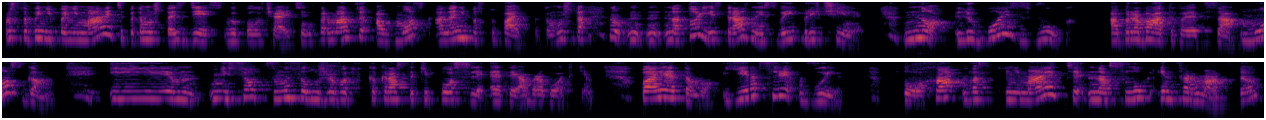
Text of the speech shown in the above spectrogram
просто вы не понимаете, потому что здесь вы получаете информацию, а в мозг она не поступает, потому что ну, на то есть разные свои причины. Но любой звук, обрабатывается мозгом и несет смысл уже вот как раз-таки после этой обработки. Поэтому, если вы плохо воспринимаете на слух информацию,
